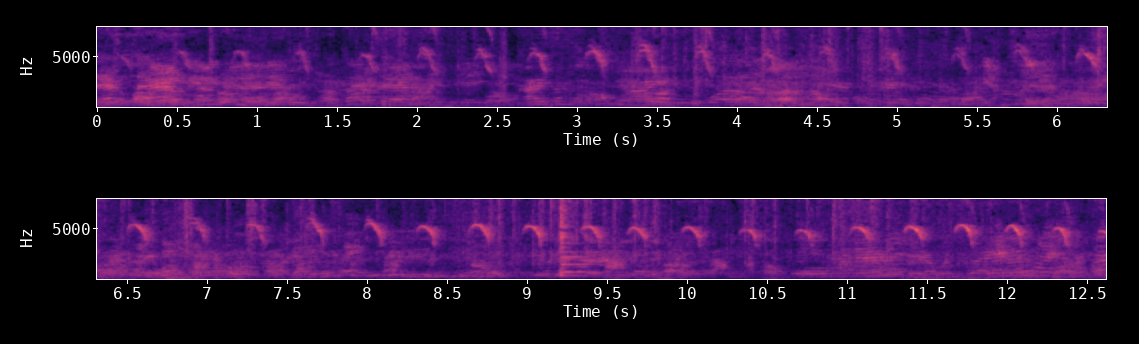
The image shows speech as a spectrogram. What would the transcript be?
แดงแดงเอาทั้งแดงบอกใครทั้งสองใคร เ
